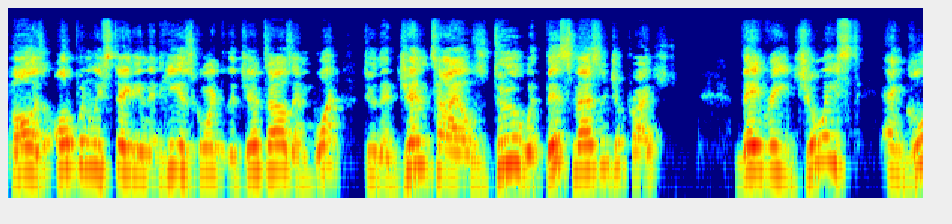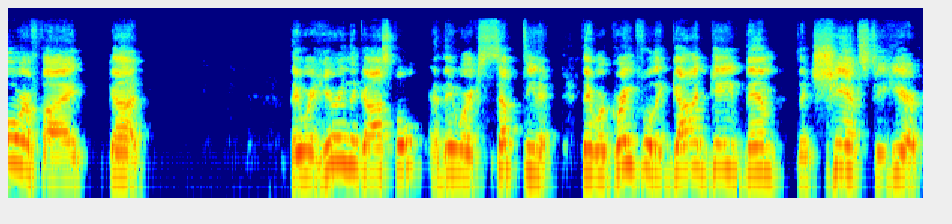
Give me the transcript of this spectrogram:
Paul is openly stating that he is going to the Gentiles. And what do the Gentiles do with this message of Christ? They rejoiced and glorified God. They were hearing the gospel and they were accepting it. They were grateful that God gave them the chance to hear,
